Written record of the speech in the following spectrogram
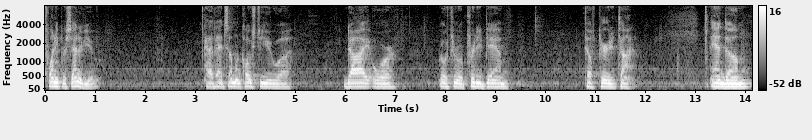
20% of you have had someone close to you uh, die or go through a pretty damn tough period of time. And um,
